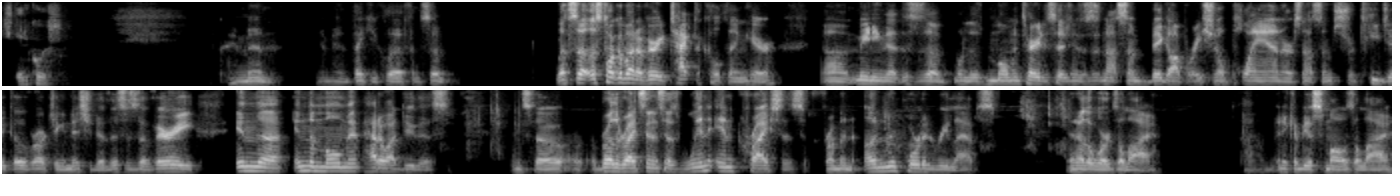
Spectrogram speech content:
stay the course. Amen. Amen. Thank you cliff. And so let's uh, let's talk about a very tactical thing here uh, meaning that this is a one of those momentary decisions. This is not some big operational plan or it's not some strategic overarching initiative. This is a very in the in the moment. How do I do this? And so a brother writes in and says, "When in crisis from an unreported relapse, in other words, a lie, um, and it can be as small as a lie,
